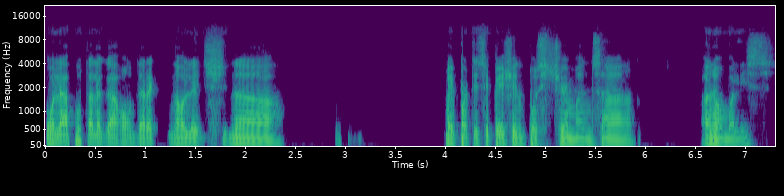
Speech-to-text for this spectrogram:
wala po talaga akong direct knowledge na may participation po si Chairman sa anomalies.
